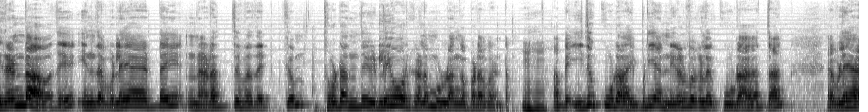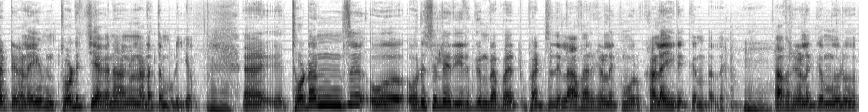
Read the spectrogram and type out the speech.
இரண்டாவது இந்த விளையாட்டை நடத்துவதற்கும் தொடர்ந்து இளையோர்களும் உள்வாங்கப்பட வேண்டும். அப்போ இது கூட இப்படியான நிகழ்வுகளுக்கு கூடாகத்தான் விளையாட்டுகளையும் தொடர்ச்சியாக நாங்கள் நடத்த முடியும். தொடர்ந்து ஒரு சிலர் இருக்கின்ற பட்ச- பட்சத்தில் அவர்களுக்கும் ஒரு கலை இருக்கின்றது. அவர்களுக்கும் ஒரு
